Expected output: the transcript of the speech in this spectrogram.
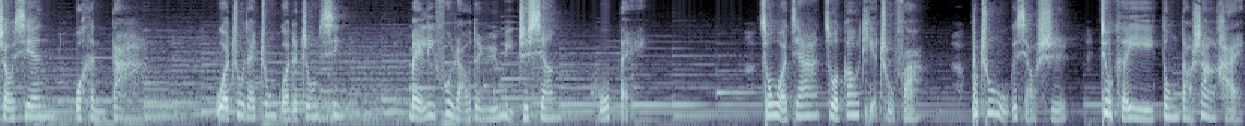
首先，我很大，我住在中国的中心，美丽富饶的鱼米之乡湖北。从我家坐高铁出发，不出五个小时，就可以东到上海，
